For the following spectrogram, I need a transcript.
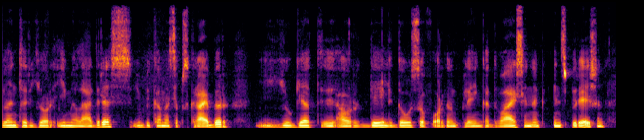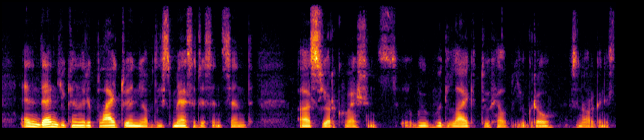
you enter your email address you become a subscriber you get uh, our daily dose of organ playing advice and inspiration and then you can reply to any of these messages and send us your questions we would like to help you grow as an organist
